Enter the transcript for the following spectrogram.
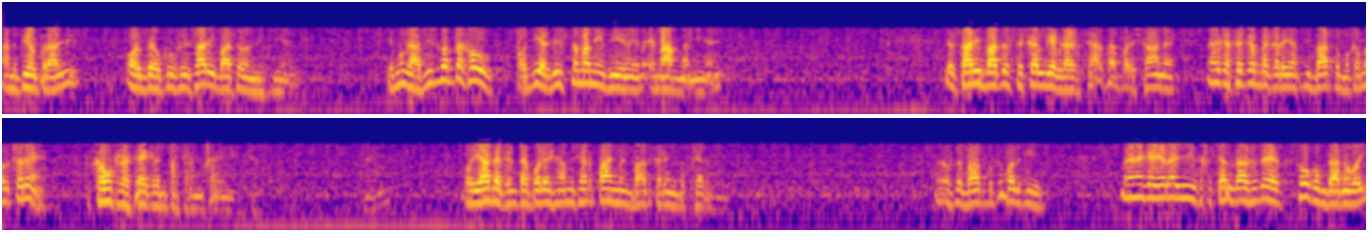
انپیوں پر جی اور بیوقوفی ساری باتیں انہوں نے کی ہیں۔ یہ منگا حدیث پر تک ہو، اور دی حدیث نہ بنی دی امام بنی ہے جب ساری باتیں سے کر لیا ڈاکٹر صاحب صاحب پریشان ہے میں نے کہا، فکر نہ کریں، اپنی بات کو مکمل کریں۔ تو کاؤنٹر اٹیک ان پر ہم کریں گے۔ اور آدھا گھنٹہ بولیں ہم شاید پانچ منٹ بات کریں گے تو خیر۔ اس سے بات مکمل کی۔ میں نے کہا، یار جی چل رہا سے سو کم دانو بھائی۔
